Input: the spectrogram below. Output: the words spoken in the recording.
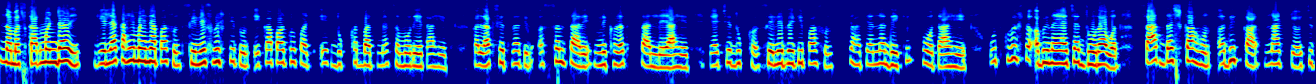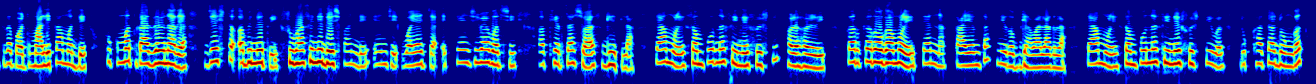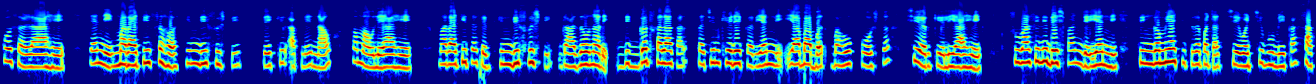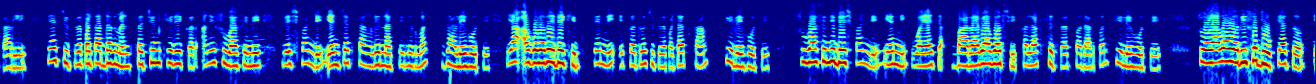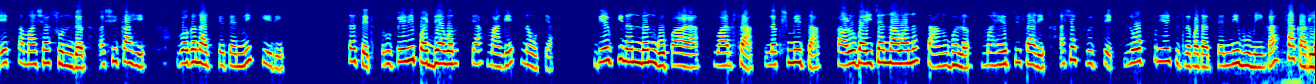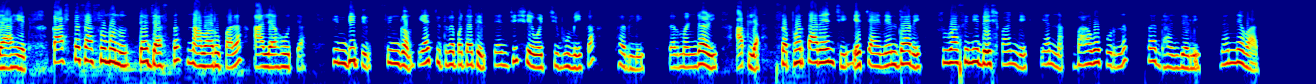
नमस्कार मंडळी. गेल्या काही महिन्यापासून सिनेसृष्टीतून एकापाठोपाठ एक दुःखद बातम्या समोर येत आहेत. कलाक्षेत्रातील अस्सल तारे निखळत चालले आहेत. याचे दुःख सेलिब्रिटीपासून चाहत्यांना देखील होत आहे. उत्कृष्ट अभिनयाच्या जोरावर सात दशकाहून अधिक काळ नाट्य चित्रपट मालिकांमध्ये हुकूमत गाजविणाऱ्या ज्येष्ठ अभिनेत्री सुहासिनी देशपांडे यांचे वयाच्या एक्क्याऐंशीव्या वर्षी अखेरचा श्वास घेतला. त्यामुळे संपूर्ण सिनेसृष्टी हळहळली. कर्करोगामुळे त्यांना कायमचा निरोप घ्यावा लागला. त्यामुळे संपूर्ण सिनेसृष्टीवर दुःखाचा डोंगर कोसळला आहे. त्यांनी मराठीसह हिंदी सृष्टीत देखील आपले नाव कमावले आहे. मराठी तसेच हिंदी सृष्टी गाजवणारे दिग्गज कलाकार सचिन खेडेकर यांनी याबाबत भावूक पोस्ट शेअर केली आहे. सुहासिनी देशपांडे यांनी सिंगम या चित्रपटात शेवटची भूमिका साकारली. या चित्रपटादरम्यान सचिन खेडेकर आणि सुहासिनी देशपांडे यांच्यात चांगले नाते निर्माण झाले होते. या अगोदर देखील त्यांनी एकत्र चित्रपटात काम केले होते. सुहासिनी देशपांडे यांनी वयाच्या बाराव्या वर्षी कलाक्षेत्रात पदार्पण केले होते. सोळाव्या वरीस धोक्याचं एक तमाशा सुंदर अशी काही वगनाट्य त्यांनी केली. तसेच रुपेरी पडद्यावर त्या मागे नव्हत्या. देवकीनंदन गोपाळा वारसा लक्ष्मीचा काळूबाईच्या नावानं चांग भलं माहेरची साडी अशा कित्येक लोकप्रिय चित्रपटात त्यांनी भूमिका साकारल्या आहेत. काष्ट सासू म्हणून त्या जास्त नावारूपाला आल्या होत्या. हिंदीतील सिंगम या चित्रपटातील त्यांची शेवटची भूमिका ठरली. तर मंडळी आपल्या सफरताऱ्यांची या चॅनेलद्वारे सुहासिनी देशपांडे यांना भावपूर्ण श्रद्धांजली. धन्यवाद.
